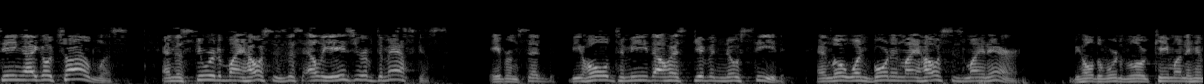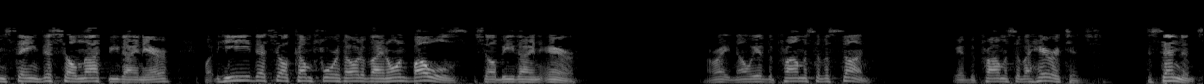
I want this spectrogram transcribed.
seeing I go childless? And the steward of my house is this Eliezer of Damascus. Abram said, Behold, to me thou hast given no seed, and lo, one born in my house is mine heir. Behold, the word of the Lord came unto him, saying, This shall not be thine heir, but he that shall come forth out of thine own bowels shall be thine heir. All right, now we have the promise of a son. We have the promise of a heritage, descendants.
